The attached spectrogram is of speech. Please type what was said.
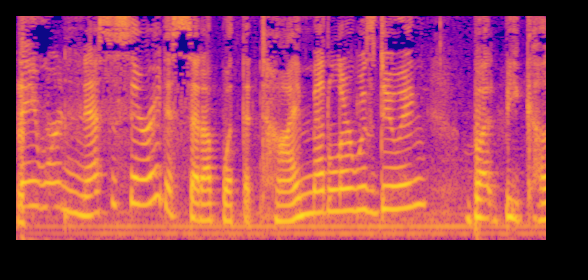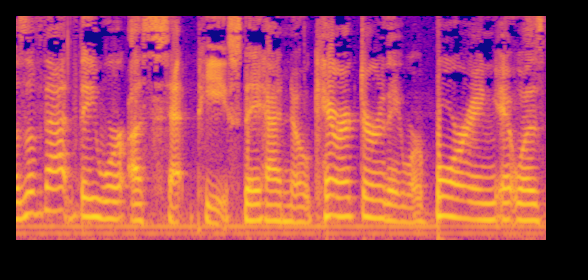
they were necessary to set up what the time meddler was doing but because of that they were a set piece. They had no character. They were boring. It was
